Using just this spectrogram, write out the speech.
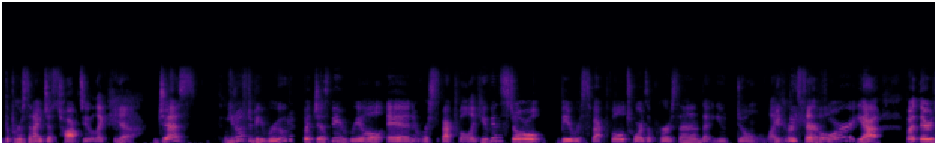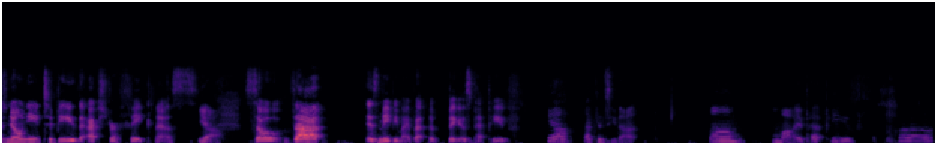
the person I just talked to. Like yeah, just you don't have to be rude, but just be real and respectful. Like you can still be respectful towards a person that you don't like can or care civil. for. Yeah, but there's no need to be the extra fakeness. Yeah. So that is maybe my be- biggest pet peeve. Yeah, I can see that. Um, my pet peeve. Uh,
